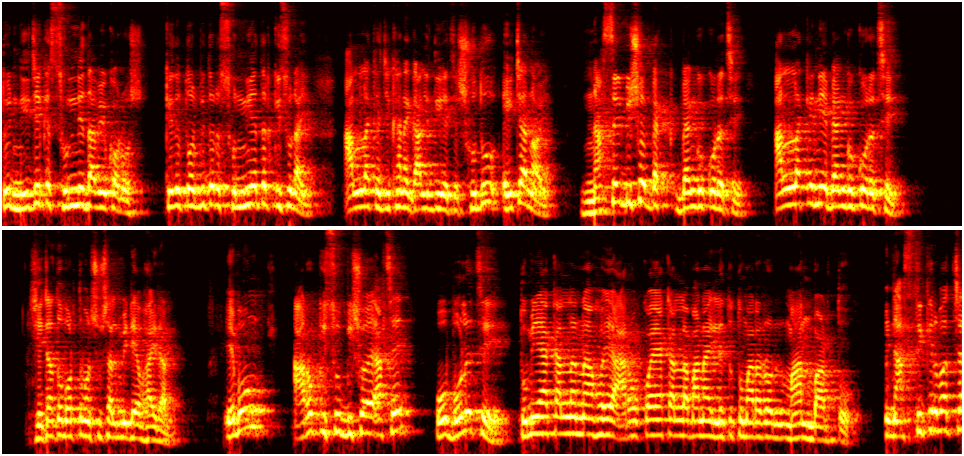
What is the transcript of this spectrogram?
তুই নিজেকে শূন্য দাবি করস, কিন্তু তোর ভিতরে শূন্যতের কিছু নাই। আল্লাহকে যেখানে গালি দিয়েছে, শুধু এইটা নয়, নাসের বিষয় ব্যঙ্গ করেছে। আল্লাহকে নিয়ে ব্যঙ্গ করেছে, সেটা তো বর্তমান সোশ্যাল মিডিয়া ভাইরাল। এবং আরও কিছু বিষয় আছে, ও বলেছে, তুমি এক আল্লাহ না হয়ে আরও কয়েক আল্লাহ বানাইলে তো তোমার আরও মান বাড়তো। ওই নাস্তিকের বাচ্চা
